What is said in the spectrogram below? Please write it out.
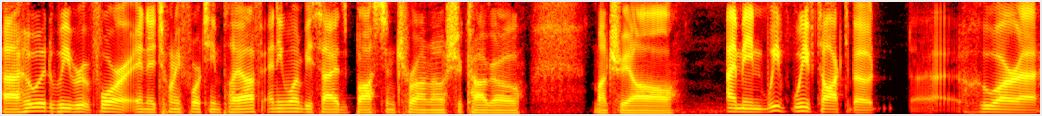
Uh, who would we root for in a 2014 playoff? Anyone besides Boston, Toronto, Chicago, Montreal? I mean, we've we've talked about uh, who our uh,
